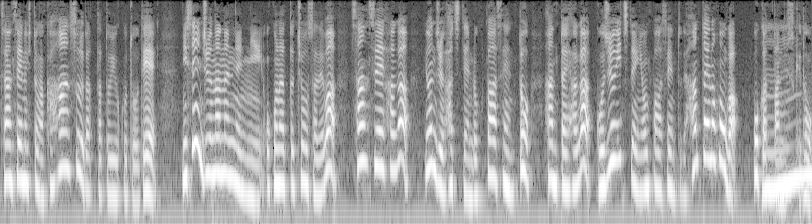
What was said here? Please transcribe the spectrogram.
賛成の人が過半数だったということで2017年に行った調査では賛成派が48.6%反対派が51.4%で反対の方が多かったんですけど、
